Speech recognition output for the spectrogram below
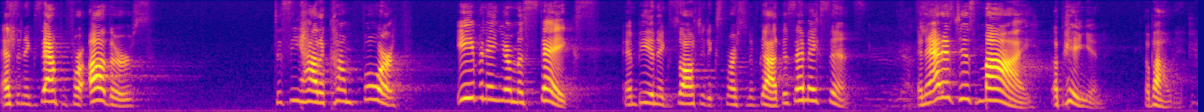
as an example for others to see how to come forth, even in your mistakes, and be an exalted expression of God. Does that make sense? And that is just my opinion about it.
